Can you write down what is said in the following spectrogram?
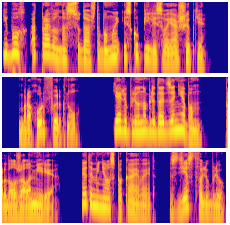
«И Бог отправил нас сюда, чтобы мы искупили свои ошибки». Брахур фыркнул. «Я люблю наблюдать за небом», — продолжала Мирия. «Это меня успокаивает. С детства люблю.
